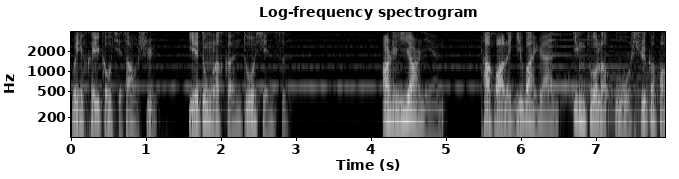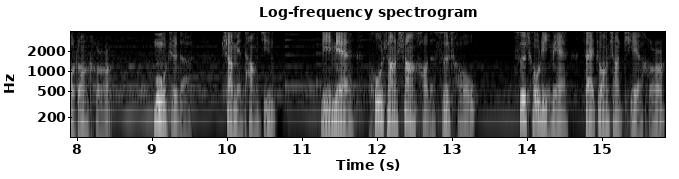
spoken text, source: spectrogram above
为黑枸杞造势，也动了很多心思。2012年，他花了一万元定做了五十个包装盒。木质的，上面烫金，里面铺上上好的丝绸，丝绸里面再装上铁盒，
